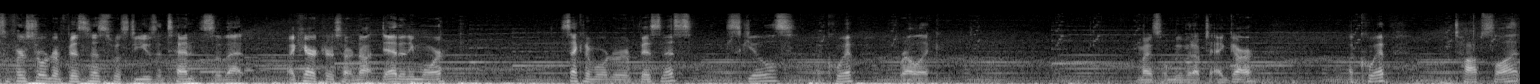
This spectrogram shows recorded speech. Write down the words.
So first order of business was to use a tent so that my characters are not dead anymore. Second order of business, skills, equip, relic. Might as well move it up to Edgar. Equip, top slot.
